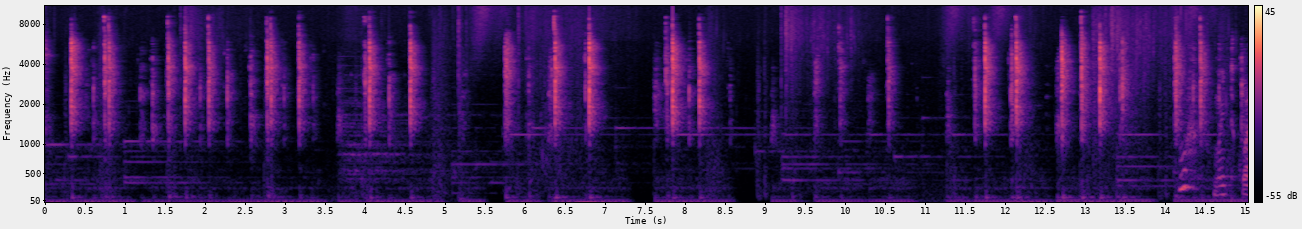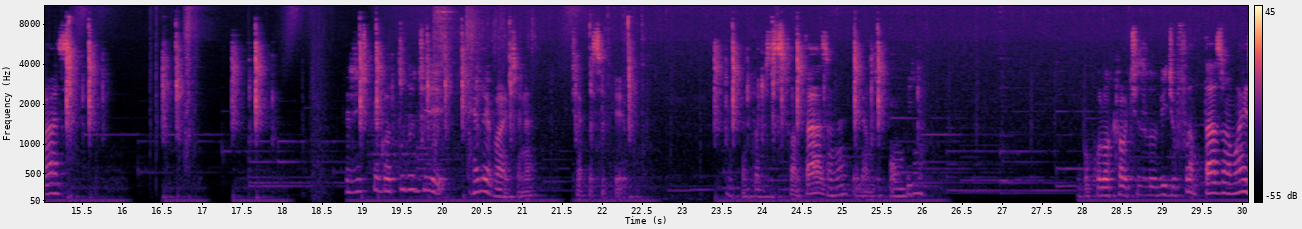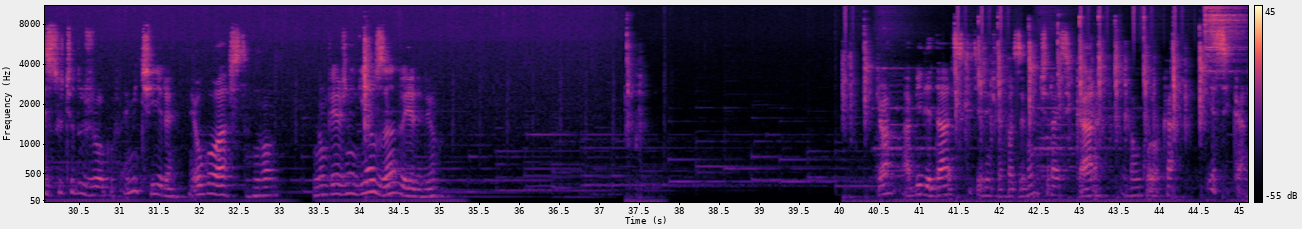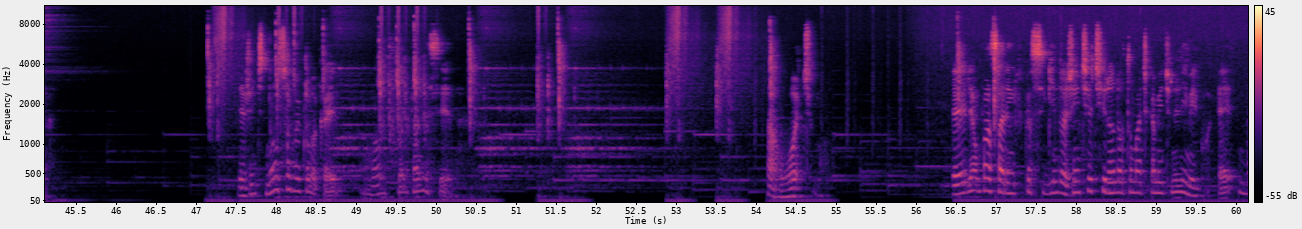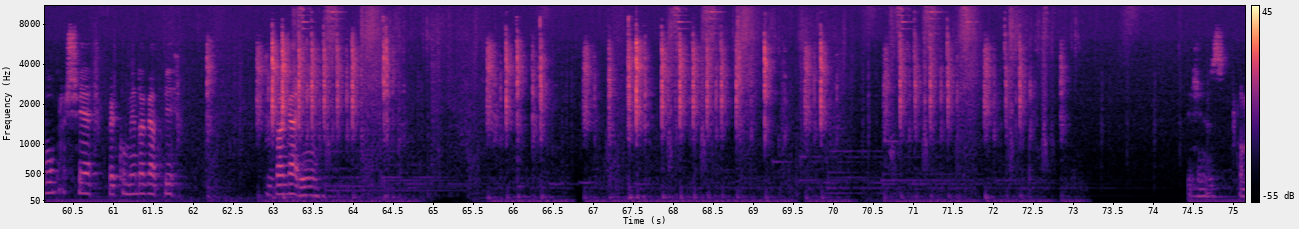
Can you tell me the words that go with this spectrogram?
Muito quase. A gente pegou tudo de relevante, né? Tinha pra ser pego. Enfrentamos esse fantasma, né? Pegamos o pombinho. Vou colocar o título do vídeo Fantasma mais útil do jogo. É mentira, eu gosto. Não, não vejo ninguém usando ele, viu? Aqui ó, habilidades, o que, que a gente vai fazer? Vamos tirar esse cara e vamos colocar esse cara. E a gente não só vai colocar ele, vamos fortalecer. Tá ótimo. Ele é um passarinho que fica seguindo a gente e atirando automaticamente no inimigo. É bom para chefe, vai comendo HP devagarinho.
